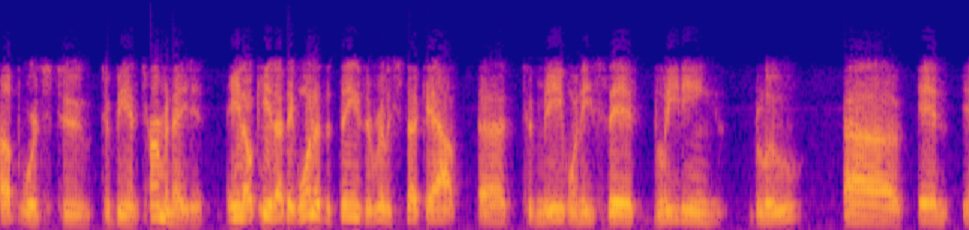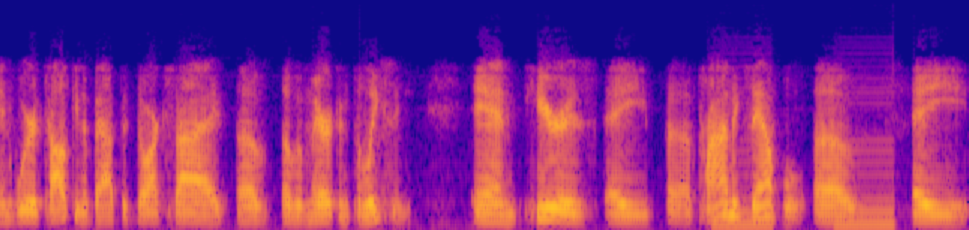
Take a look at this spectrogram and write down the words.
upwards to to being terminated. You know, Keith, I think one of the things that really stuck out to me when he said bleeding blue uh, and and we're talking about the dark side of of American policing. And here is a uh, prime example of a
